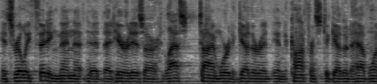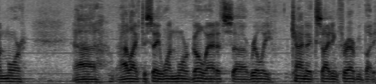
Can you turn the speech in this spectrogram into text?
it's really fitting then that, that, that, here it is our last time we're together in, in the conference together to have one more, uh, I like to say one more go at it. It's uh, really kind of exciting for everybody.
